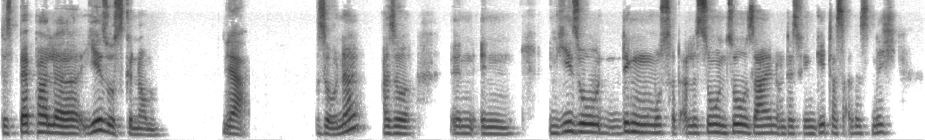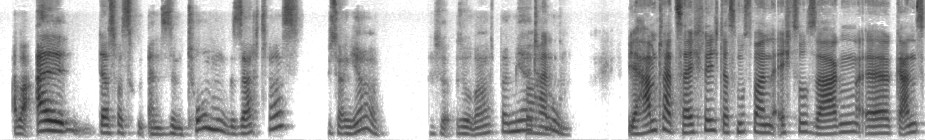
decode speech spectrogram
das Bepperle Jesus genommen. Ja. So, ne? Also in, in, in Jesu Dingen muss das alles so und so sein und deswegen geht das alles nicht. Aber all das, was du an Symptomen gesagt hast, ich sage, ja, So, so war es bei mir halt vorhanden. Wir haben tatsächlich, das muss man echt so sagen, äh, ganz,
